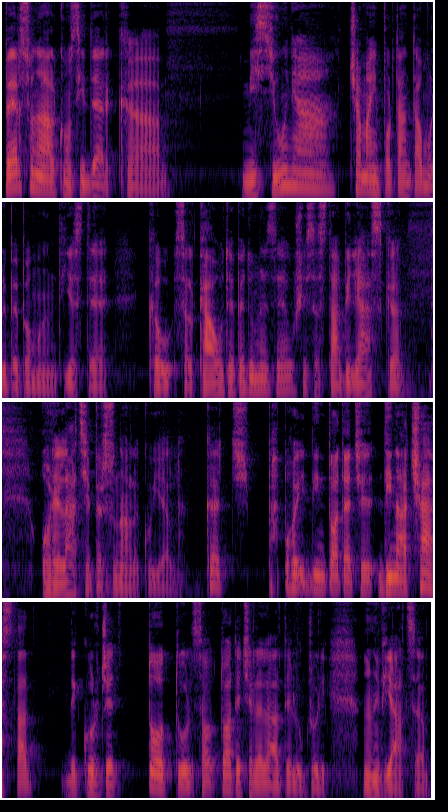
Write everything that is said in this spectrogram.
personal consider că misiunea cea mai importantă a omului pe pământ este că, să-L caute pe Dumnezeu și să stabilească o relație personală cu El căci apoi din, toate ace- din aceasta decurge totul sau toate celelalte lucruri în viață.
